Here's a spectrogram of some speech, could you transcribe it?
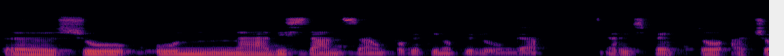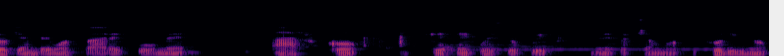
eh, su una distanza un pochettino più lunga rispetto a ciò che andremo a fare come arco che è questo qui. Ne facciamo piccolino.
